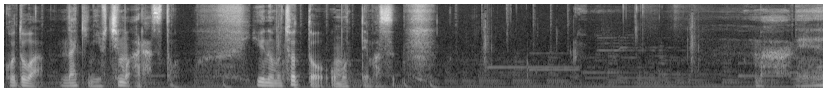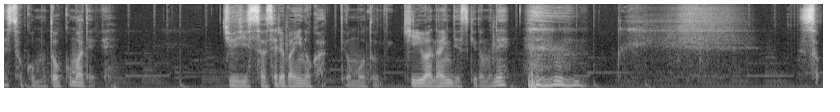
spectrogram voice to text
ことはなきに淵もあらずというのもちょっと思ってます。まあねそこもどこまで充実させればいいのかって思うときりはないんですけどもね そう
